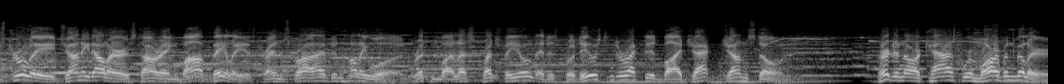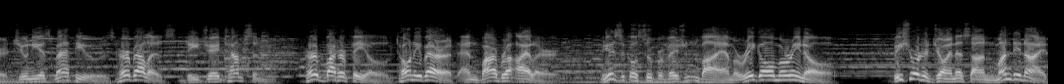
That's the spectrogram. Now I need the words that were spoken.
Yours truly, Johnny Dollar, starring Bob Bailey, is transcribed in Hollywood. Written by Les Crutchfield, it is produced and directed by Jack Johnstone. Heard in our cast were Marvin Miller, Junius Matthews, Herb Ellis, D.J. Thompson, Herb Butterfield, Tony Barrett, and Barbara Eiler. Musical supervision by Amerigo Marino. Be sure to join us on Monday night,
